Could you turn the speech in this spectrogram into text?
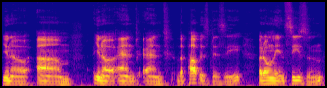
you know, um, you know, and and the pub is busy, but only in season.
